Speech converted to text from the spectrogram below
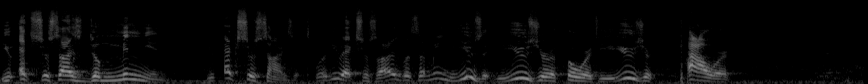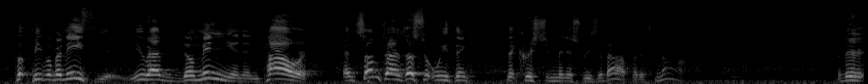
you exercise dominion, you exercise it. Well, if you exercise, what's that mean? You use it. You use your authority, you use your power put people beneath you. You have dominion and power. And sometimes that's what we think that Christian ministry is about, but it's not. There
